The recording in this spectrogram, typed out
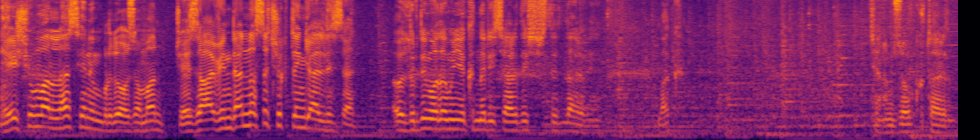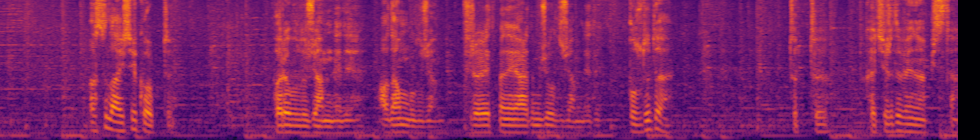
ne işin var lan senin burada o zaman? Cezaevinden nasıl çıktın geldin sen? Öldürdüğüm adamın yakınları içeride şişlediler beni. Bak. Canımı zor kurtardım. Asıl Ayşe korktu. Para bulacağım dedi. Adam bulacağım. Firar etmene yardımcı olacağım dedi. Buldu da. Tuttu. Kaçırdı beni hapisten.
